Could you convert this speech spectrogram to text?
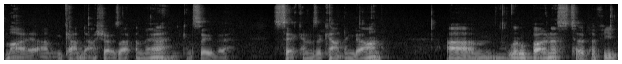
my um, countdown shows up in there. You can see the seconds are counting down. Um, little bonus tip, if you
